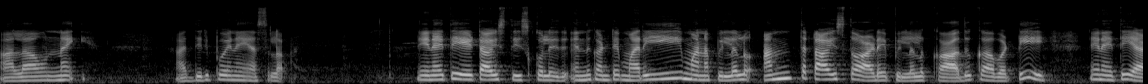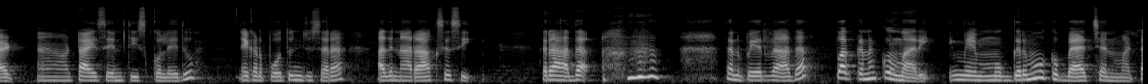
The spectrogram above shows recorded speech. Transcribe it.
అలా ఉన్నాయి. అదిరిపోయినాయి అసలు. నేనైతే ఏ టాయ్స్ తీసుకోలేదు. ఎందుకంటే మరీ మన పిల్లలు అంత టాయ్స్తో ఆడే పిల్లలు కాదు కాబట్టి నేనైతే టాయ్స్ ఏం తీసుకోలేదు. ఇక్కడ పోతుంది చూసారా? అది నా రాక్షసి. రాధ. తన పేరు రాధ పక్కన కుమారి. మేము ముగ్గురము ఒక బ్యాచ్ అనమాట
